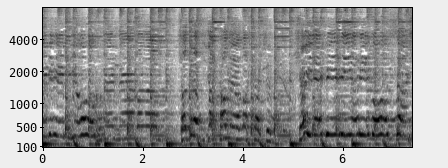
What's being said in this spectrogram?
evim yok? Nerede kalam Çadır atacağım tarlaya Allah çarpsın Şöyle bir yarim olsa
